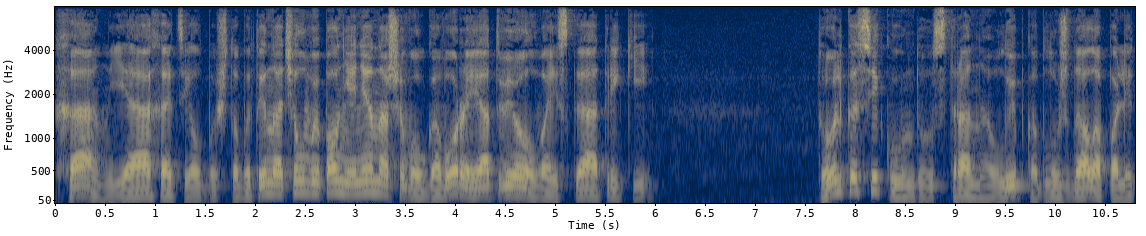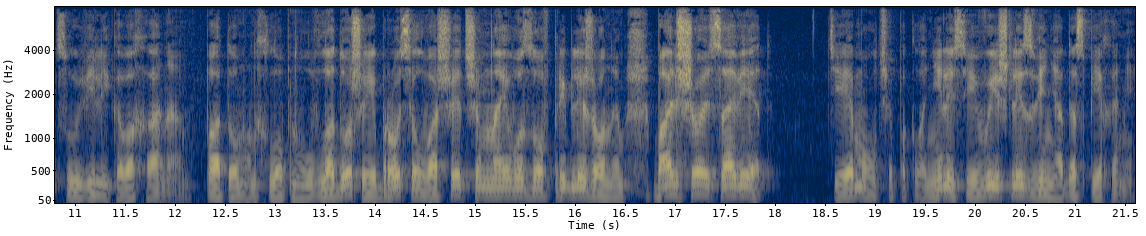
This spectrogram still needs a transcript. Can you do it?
«Хан, я хотел бы, чтобы ты начал выполнение нашего уговора и отвел войска от реки. Только секунду странная улыбка блуждала по лицу великого хана. Потом он хлопнул в ладоши и бросил вошедшим на его зов приближенным «Большой совет!». Те молча поклонились и вышли, звеня доспехами.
